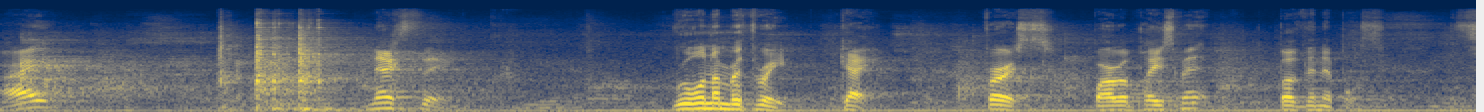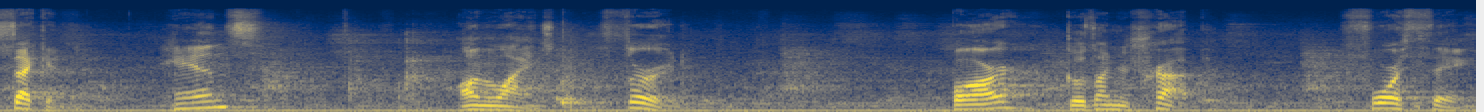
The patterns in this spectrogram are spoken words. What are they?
All right? Next thing. Rule number three. Okay. First, barbell placement above the nipples. Second, hands on the lines. Third, bar goes on your trap. Fourth thing,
